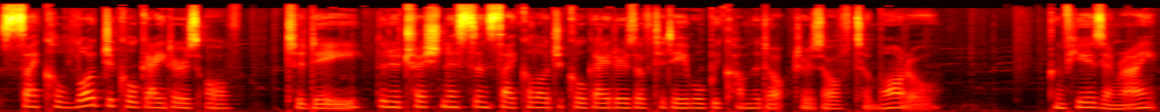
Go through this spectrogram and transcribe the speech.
psychological guiders of today, the nutritionists and psychological guiders of today will become the doctors of tomorrow. Confusing, right?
